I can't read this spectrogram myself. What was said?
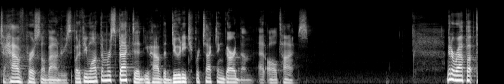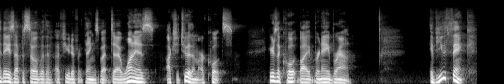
to have personal boundaries, but if you want them respected, you have the duty to protect and guard them at all times. I'm going to wrap up today's episode with a, a few different things, but uh, one is actually two of them are quotes. Here's a quote by Brene Brown If you think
